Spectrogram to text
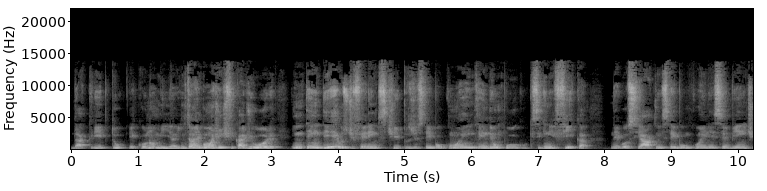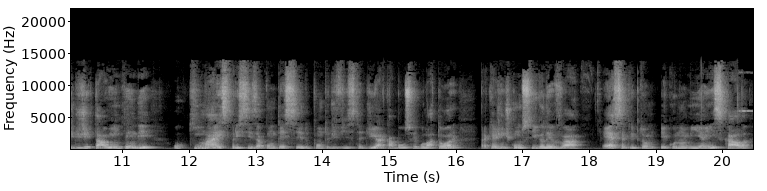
da criptoeconomia. Então é bom a gente ficar de olho, entender os diferentes tipos de stablecoin, entender um pouco o que significa negociar com stablecoin nesse ambiente digital e entender o que mais precisa acontecer do ponto de vista de arcabouço regulatório para que a gente consiga levar essa criptoeconomia em escala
